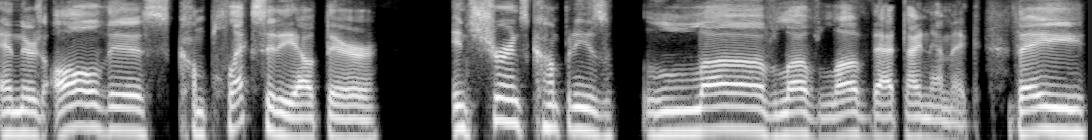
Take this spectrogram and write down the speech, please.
and there's all this complexity out there. Insurance companies love, love, love that dynamic. They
